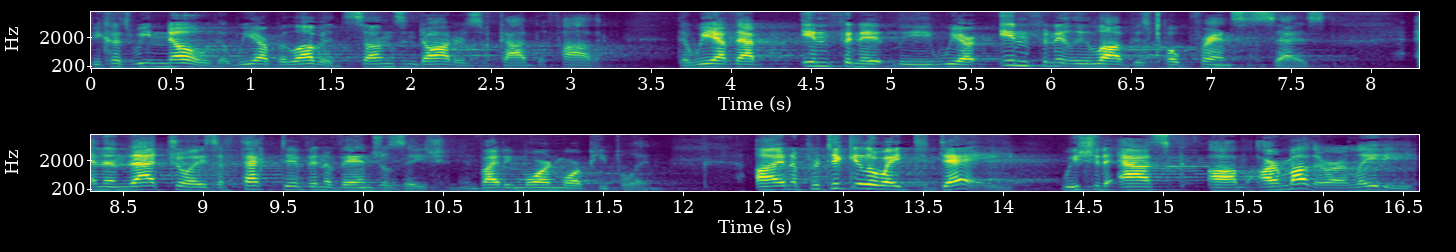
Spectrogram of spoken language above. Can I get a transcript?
because we know that we are beloved sons and daughters of God the Father, that we have that infinitely, we are infinitely loved, as Pope Francis says. And then that joy is effective in evangelization, inviting more and more people in. Uh, in a particular way today, we should ask um, our mother, Our Lady,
